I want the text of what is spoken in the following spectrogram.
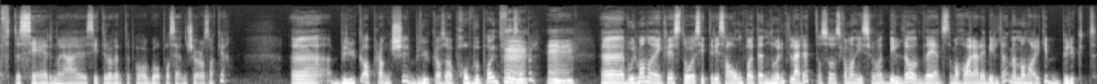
ofte ser når jeg sitter og venter på å gå på scenen sjøl og snakke. Uh, bruk av plansjer, bruk altså av powerpoint f.eks. Mm. Uh, hvor man egentlig står, sitter i salen på et enormt lerret, og så skal man vise fram et bilde, og det eneste man har, er det bildet. Men man har ikke brukt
